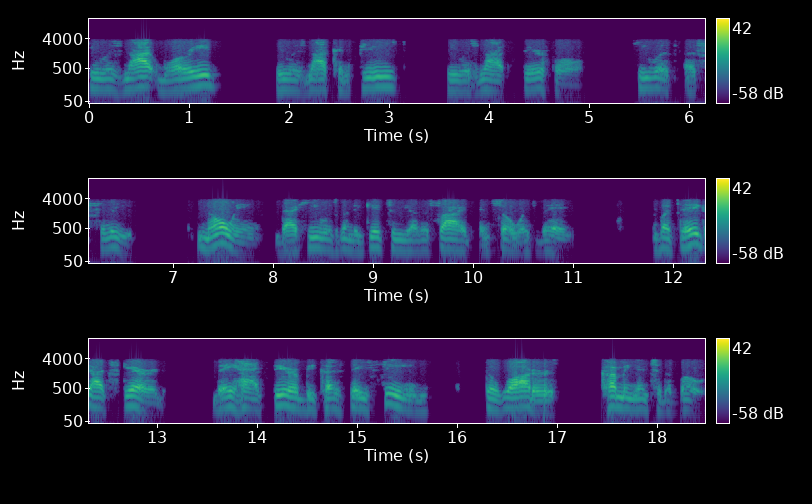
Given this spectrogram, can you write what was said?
He was not worried. He was not confused. He was not fearful. He was asleep, knowing that he was going to get to the other side, and so was they. But they got scared. They had fear because they seen the waters coming into the boat.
